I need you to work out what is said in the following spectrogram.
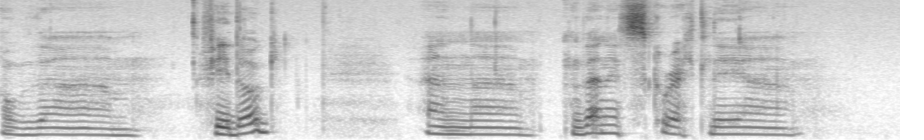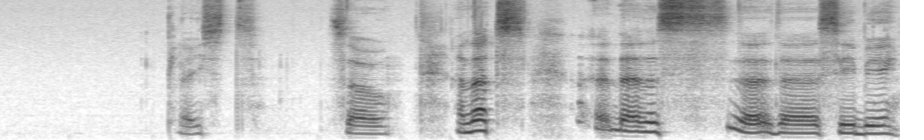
of the um, feed dog. And uh, then it's correctly uh, placed so and that's uh, the, the, the CB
